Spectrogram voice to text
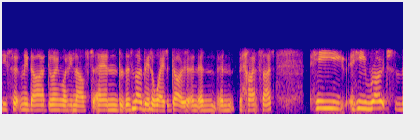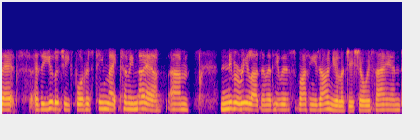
he certainly died doing what he loved, and there's no better way to go in, in, in hindsight. He he wrote that as a eulogy for his teammate Timmy Mayer, um, never realizing that he was writing his own eulogy, shall we say? And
